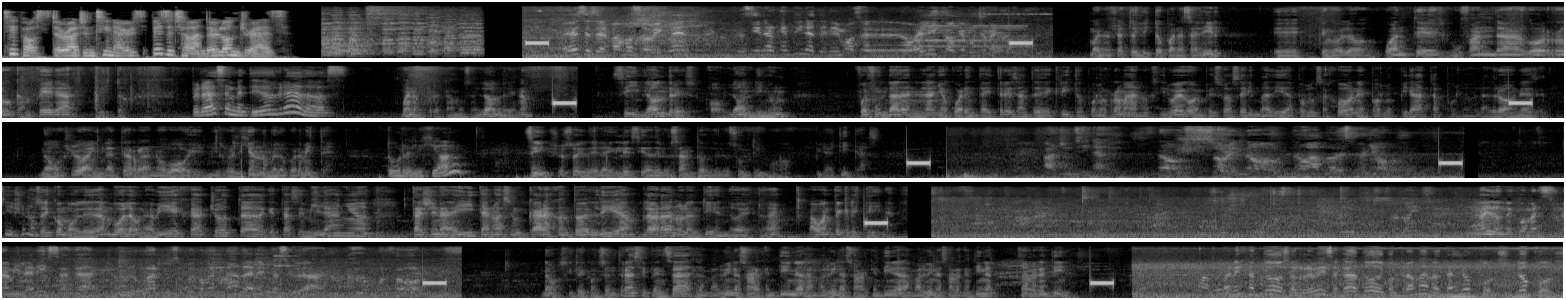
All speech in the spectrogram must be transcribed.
Tipos de argentinos visitando Londres. Ese es el famoso Big Ben. Pero si en Argentina tenemos el obelisco, que es mucho mejor. Bueno, ya estoy listo para salir. Eh, tengo los guantes, bufanda, gorro, campera, listo. Pero hacen 22 grados. Bueno, pero estamos en Londres, ¿no? Sí, Londres, o Londinum, fue fundada en el año 43 a.C. por los romanos y luego empezó a ser invadida por los sajones, por los piratas, por los ladrones. No, yo a Inglaterra no voy, mi religión no me lo permite. ¿Tu religión? Sí, yo soy de la iglesia de los santos de los últimos piratitas. Argentina. No, sorry, no, no hablo español. Sí, yo no sé cómo le dan bola a una vieja chota que está hace mil años, está llena de guita, no hace un carajo en todo el día. La verdad no lo entiendo esto, ¿eh? Aguante Cristina. No hay, donde comerse una milanesa acá, en ningún lugar. No se puede comer nada en esta ciudad. Por favor. No, si te concentras y pensás, las Malvinas son argentinas, las Malvinas son argentinas, las Malvinas son argentinas, son argentinas. Manejan todos al revés, acá todo de contramano. Están locos, locos.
